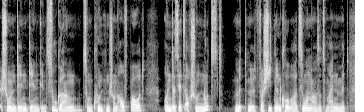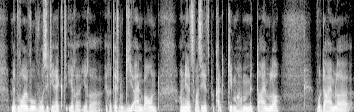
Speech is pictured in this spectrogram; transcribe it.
schon den, den, den Zugang zum Kunden schon aufbaut und das jetzt auch schon nutzt mit, mit verschiedenen Kooperationen, also zum einen mit, mit Volvo, wo sie direkt ihre, ihre, ihre Technologie einbauen und jetzt, was sie jetzt bekannt gegeben haben mit Daimler, wo Daimler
